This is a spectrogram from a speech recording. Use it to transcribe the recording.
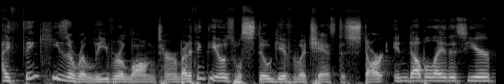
I think he's a reliever long term, but I think the O's will still give him a chance to start in Double A this year.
